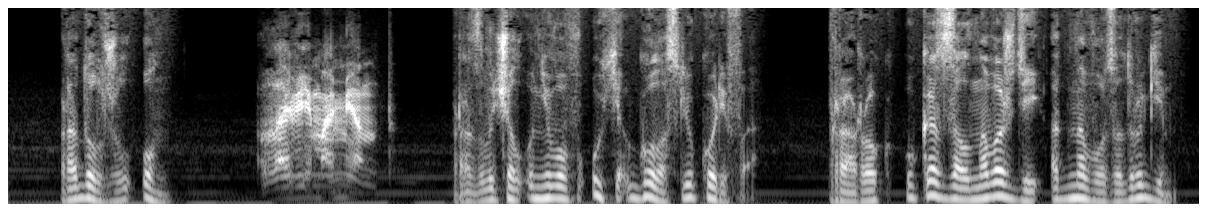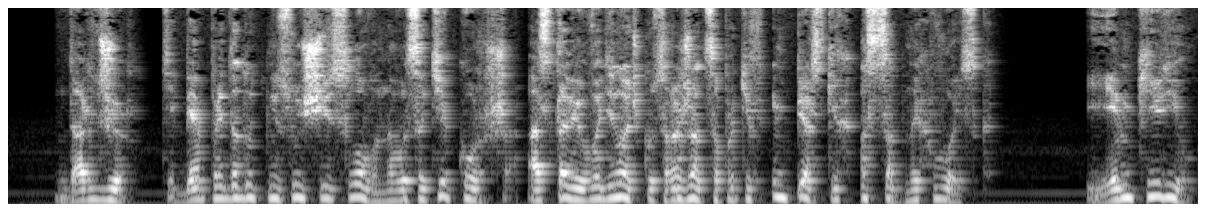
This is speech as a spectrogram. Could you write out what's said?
— продолжил он. «Лови момент!» — прозвучал у него в ухе голос Люкорифа. Пророк указал на вождей одного за другим. «Дарджир, тебя предадут несущие слово на высоте Корша, оставив в одиночку сражаться против имперских осадных войск. Ем Кирилл,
